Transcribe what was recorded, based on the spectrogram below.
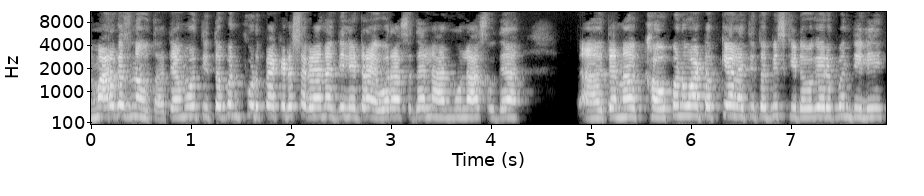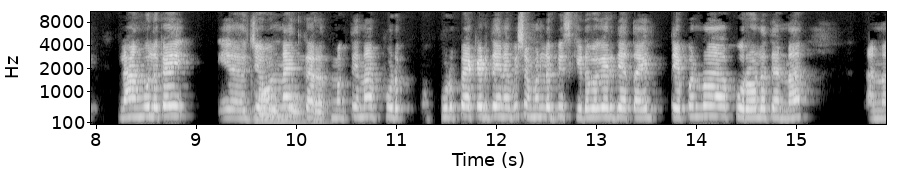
मार्गच नव्हता. त्यामुळे तिथं पण फूड पॅकेट सगळ्यांना दिले. ड्रायव्हर असू द्या लहान मुलं असू द्या त्यांना खाऊ पण वाटप केला तिथं बिस्किट वगैरे पण दिली. लहान मुलं काही अं, हो, जेवण नाहीत हो. करत. मग त्यांना फूड फूड पॅकेट देण्यापेक्षा म्हणलं बिस्किट वगैरे देता येईल. ते पण पुरवलं त्यांना. आणि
